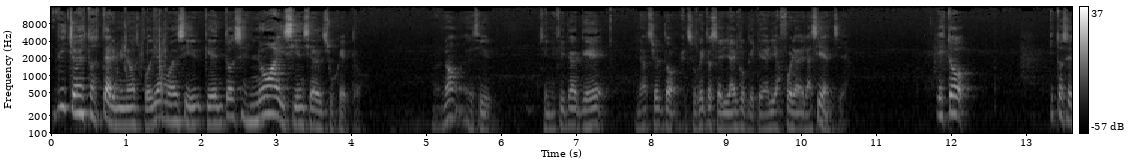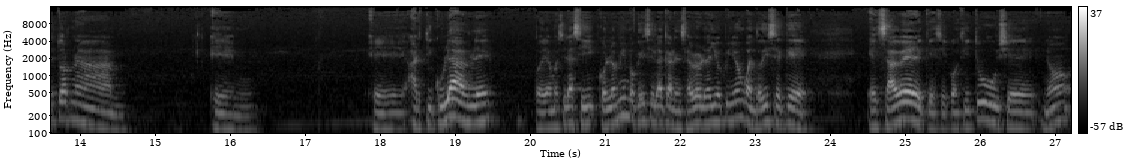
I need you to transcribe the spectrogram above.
Dicho en estos términos, podríamos decir que entonces no hay ciencia del sujeto. ¿no? Es decir, significa que ¿no es cierto? el sujeto sería algo que quedaría fuera de la ciencia. Esto, esto se torna em, eh, articulable podríamos decir así, con lo mismo que dice Lacan en Saber, de y Opinión, cuando dice que el saber que se constituye ¿no?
